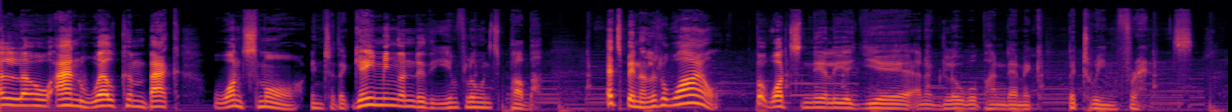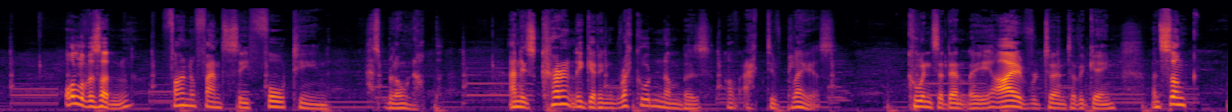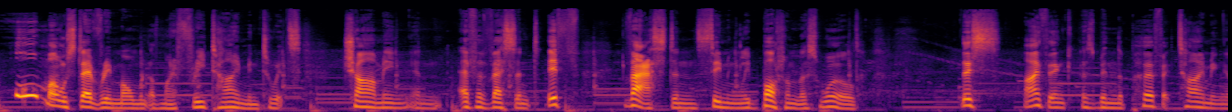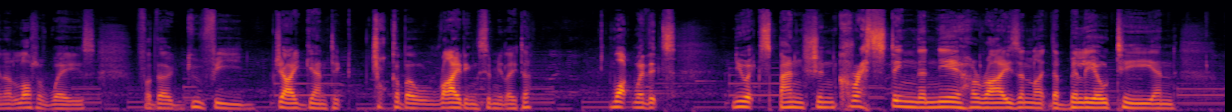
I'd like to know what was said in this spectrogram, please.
Hello and welcome back once more into the Gaming Under the Influence pub. It's been a little while, but what's nearly a year and a global pandemic between friends? All of a sudden, Final Fantasy XIV has blown up and is currently getting record numbers of active players. Coincidentally, I've returned to the game and sunk almost every moment of my free time into its charming and effervescent, if vast and seemingly bottomless world. This, I think, has been the perfect timing in a lot of ways for the goofy, gigantic chocobo riding simulator. What with its new expansion cresting the near horizon like the Billy O.T. and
